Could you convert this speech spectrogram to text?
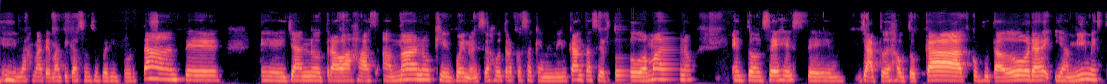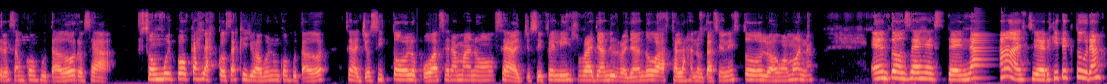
eh, las matemáticas son súper importantes, eh, ya no trabajas a mano, que bueno, esa es otra cosa que a mí me encanta, hacer todo a mano. Entonces, este, ya todo es AutoCAD, computadora, y a mí me estresa un computador, o sea, son muy pocas las cosas que yo hago en un computador. O sea, yo sí todo lo puedo hacer a mano, o sea, yo soy feliz rayando y rayando, hasta las anotaciones todo lo hago a mano. Entonces, este, nada, estudié arquitectura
